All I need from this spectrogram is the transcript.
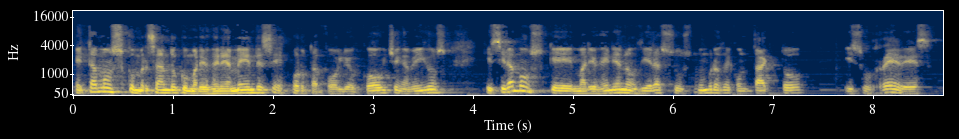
estamos conversando con María Eugenia Méndez, es portafolio coaching, amigos. Quisiéramos que María Eugenia nos diera sus números de contacto y sus redes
